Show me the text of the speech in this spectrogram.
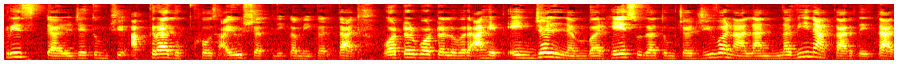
क्रिस्टल जे तुमची अकरा दुःख आयुष्यातली कमी करतात. वॉटर बॉटलवर आहेत एंजल नंबर हे सुद्धा तुमच्या जीवनाला नवीन आकार देतात.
